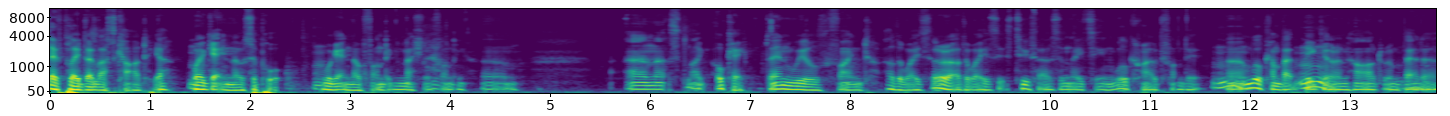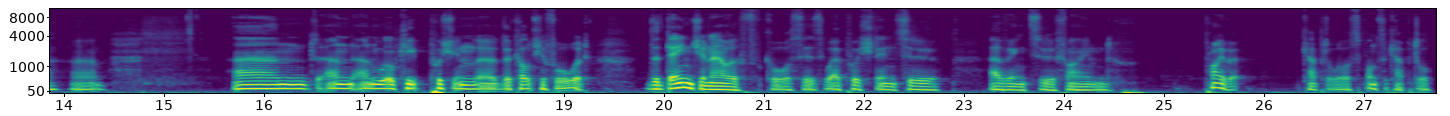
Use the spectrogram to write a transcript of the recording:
they've played their last card yeah we're Mm. getting no support Mm. we're getting no funding national funding um, and that's like okay then we'll find other ways there are other ways it's 2018 we'll crowdfund it Mm. um, we'll come back bigger Mm. and harder and Mm. better um, and and and we'll keep pushing the, the culture forward the danger now of course is we're pushed into having to find private capital or sponsor capital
